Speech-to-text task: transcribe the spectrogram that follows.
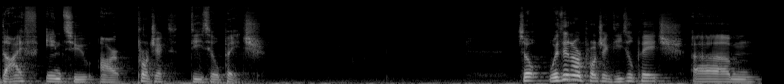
dive into our project detail page. So within our project detail page, um,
